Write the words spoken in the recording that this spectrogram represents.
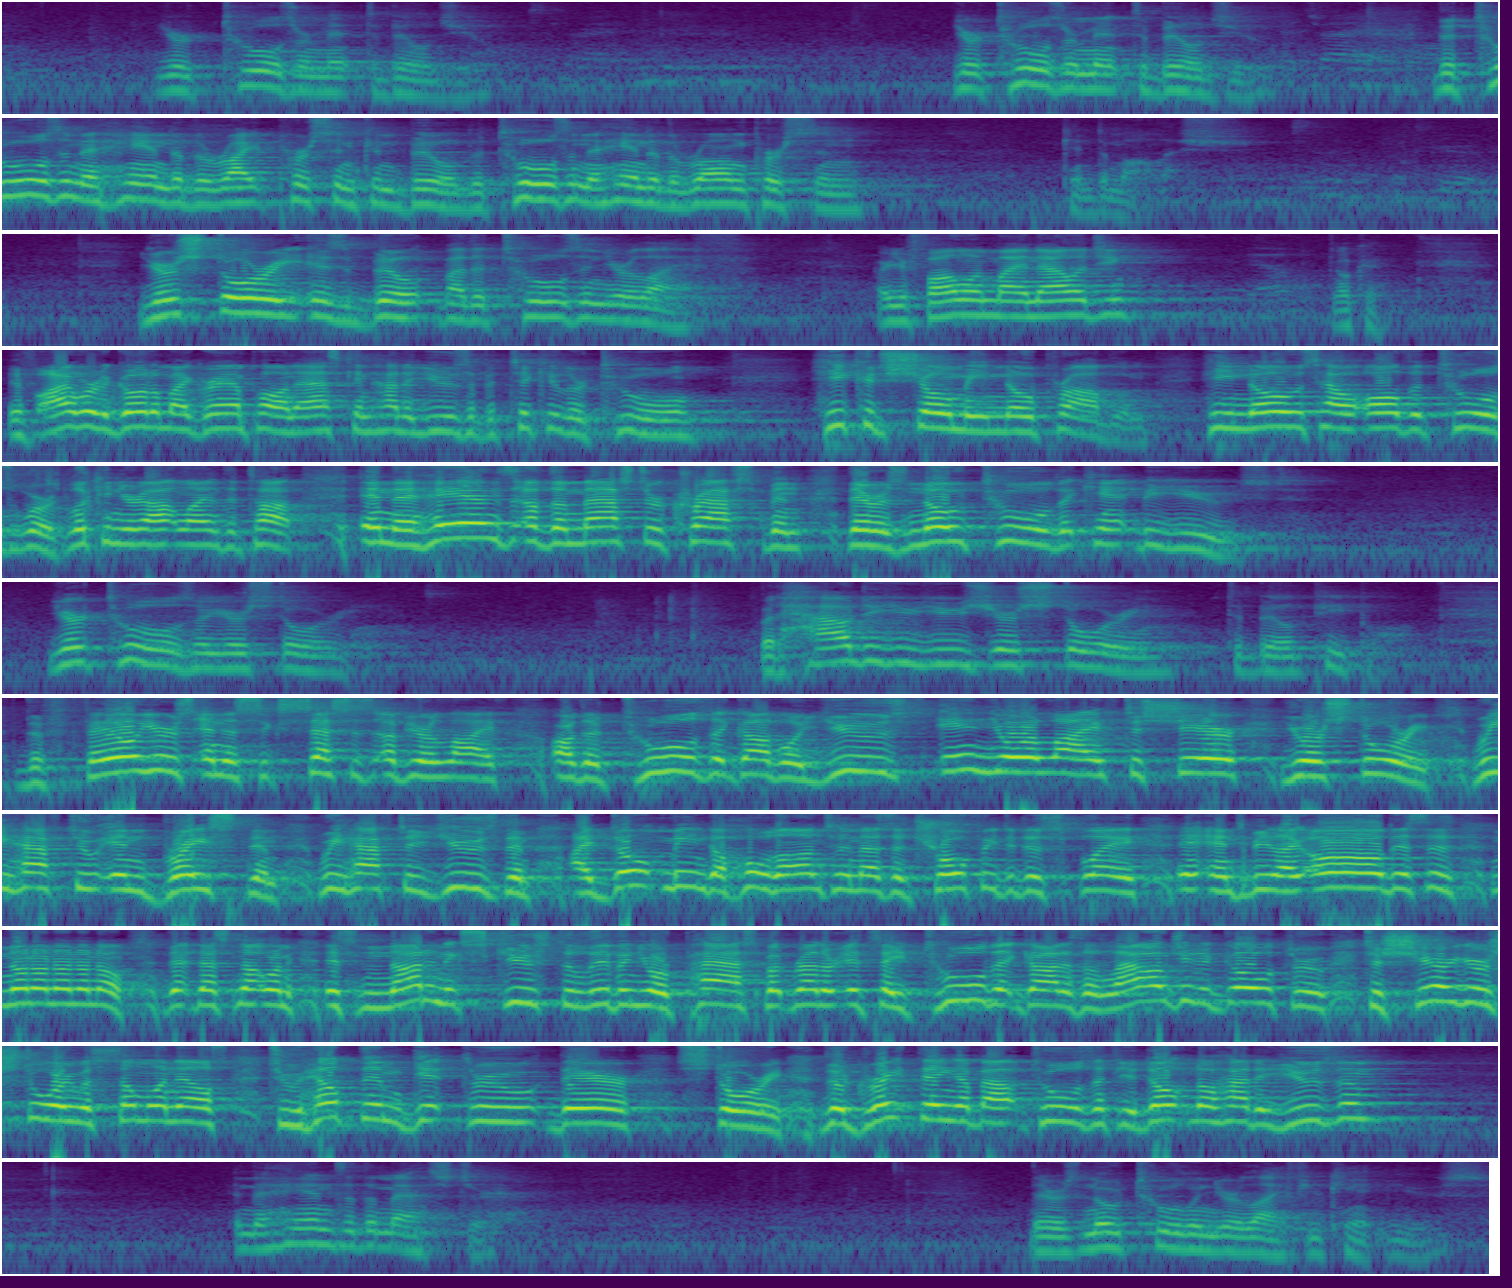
your tools are meant to build you. Your tools are meant to build you. The tools in the hand of the right person can build, the tools in the hand of the wrong person can demolish. Your story is built by the tools in your life. Are you following my analogy? Okay. If I were to go to my grandpa and ask him how to use a particular tool, he could show me no problem. He knows how all the tools work. Look in your outline at the top. In the hands of the master craftsman, there is no tool that can't be used. Your tools are your story. But how do you use your story to build people? The failures and the successes of your life are the tools that God will use in your life to share your story. We have to embrace them, we have to use them. I don't mean to hold on to them as a trophy to display and to be like, oh, this is, no, no, no, no, no. That, that's not what I mean. It's not an excuse to live in your past, but rather it's a tool that God has allowed you to go through to share your story with someone else to help them get through their story. The great thing about tools, if you don't know how to use them, in the hands of the Master. There is no tool in your life you can't use.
